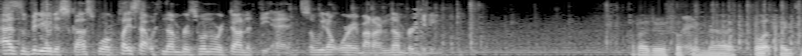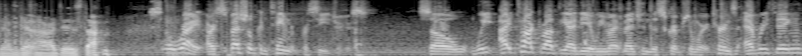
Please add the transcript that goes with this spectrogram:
as the video discussed, we'll replace that with numbers when we're done at the end, so we don't worry about our number getting. How do I do a fucking uh, bullet points now? I'm getting our ideas down. So right, our special containment procedures. So we, I talked about the idea we might mention description where it turns everything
